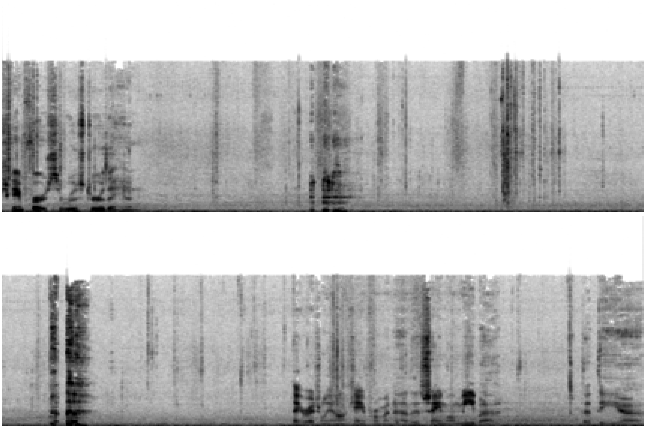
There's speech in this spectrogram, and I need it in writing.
came first, the rooster or the hen? They originally all came from an, uh, the same amoeba that the uh,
